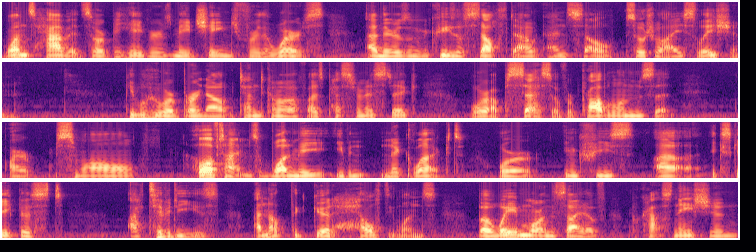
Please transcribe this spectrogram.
one's habits or behaviors may change for the worse, and there's an increase of self doubt and self social isolation. People who are burnt out tend to come off as pessimistic or obsess over problems that are small. A lot of times, one may even neglect or increase uh, escapist activities, and not the good, healthy ones, but way more on the side of procrastination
